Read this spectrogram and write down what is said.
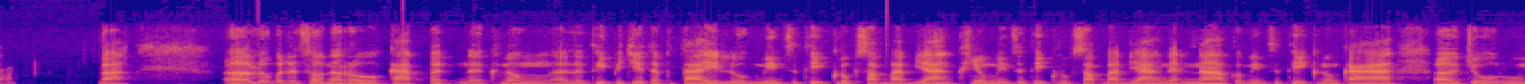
បាទបាទអឺលោកបណ្ឌិតសូណារ៉ូការពិតនៅក្នុងលទ្ធិប្រជាធិបតេយ្យលោកមានសិទ្ធិគ្រប់សពបែបយ៉ាងខ្ញុំមានសិទ្ធិគ្រប់សពបែបយ៉ាងអ្នកណាក៏មានសិទ្ធិក្នុងការចូលរួម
